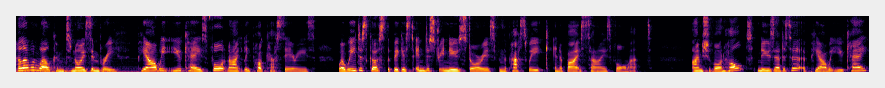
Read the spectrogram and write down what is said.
Hello and welcome to Noise in Brief, PR Week UK's fortnightly podcast series, where we discuss the biggest industry news stories from the past week in a bite sized format. I'm Siobhan Holt, news editor of PR Week UK.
